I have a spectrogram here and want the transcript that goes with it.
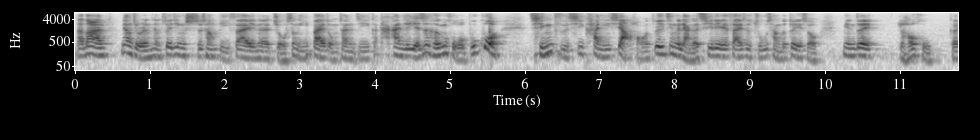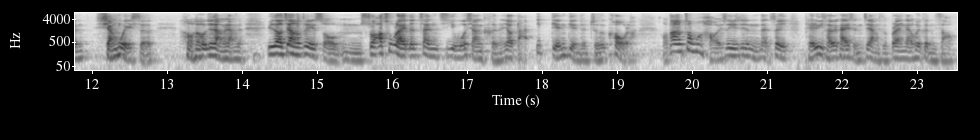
那当然，酿酒人最近十场比赛呢，九胜一败这种战绩，他看起来也是很火。不过，请仔细看一下哈，最近的两个系列赛是主场的对手，面对老虎跟响尾蛇，我就想想，遇到这样的对手，嗯，刷出来的战绩，我想可能要打一点点的折扣啦。哦，当然状况好也是一件，那所以赔率才会开成这样子，不然应该会更糟。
